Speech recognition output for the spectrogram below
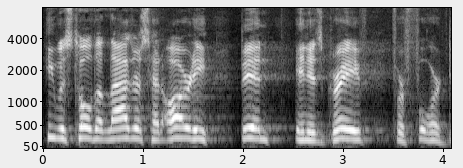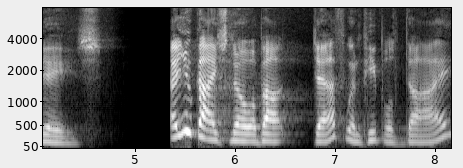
he was told that Lazarus had already been in his grave for four days. Now, you guys know about death when people die,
